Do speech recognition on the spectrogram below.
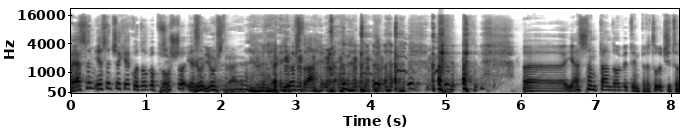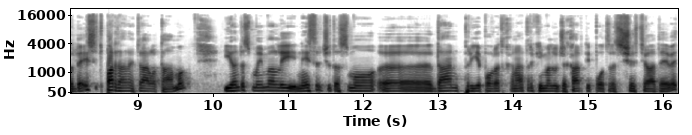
Pa ja sam, ja sam čak jako dobro prošao. Ja sam, još traje. još traje. E, ja sam tam dobio temperaturu 40, par dana je trajalo tamo i onda smo imali nesreću da smo e, dan prije povratka natrag imali u Jakarti potres 6,9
